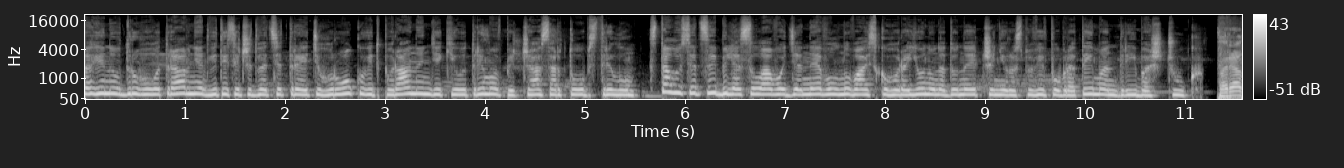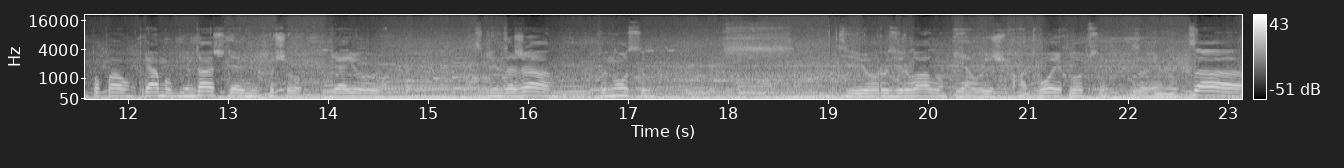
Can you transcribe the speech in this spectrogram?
Загинув 2 травня 2023 року від поранень, які отримав під час артобстрілу. Сталося це біля села Водяне Волноваського району на Донеччині, розповів побратим Андрій Бащук. Снаряд попав прямо в бліндаж, де він відпочивав. Я його з бліндажа виносив. Його розірвало, я вийшов, а двоє хлопців загинули. За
